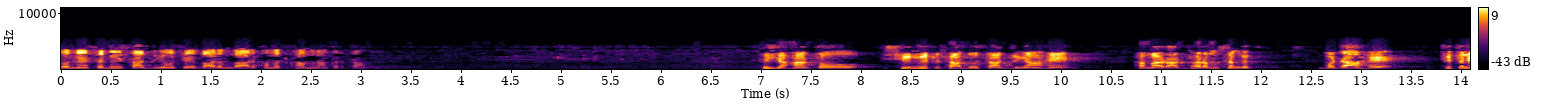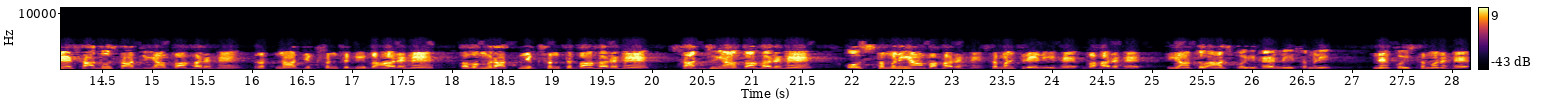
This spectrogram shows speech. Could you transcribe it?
तो मैं सभी साधियों से बारंबार खमत खामना करता हूँ। तो यहाँ तो सीमित साधु साधियाँ हैं। हमारा धर्म संघ बड़ा है। कितने साधु साधियाँ बाहर हैं? रत्नाजिक संत भी बाहर हैं, अवमरात्मिक संत बाहर हैं साधियाँ बाहर हैं और समणिया बाहर हैं। समन श्रेणी है, बाहर है। या तो आज कोई है नहीं समणी न कोई समन है।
